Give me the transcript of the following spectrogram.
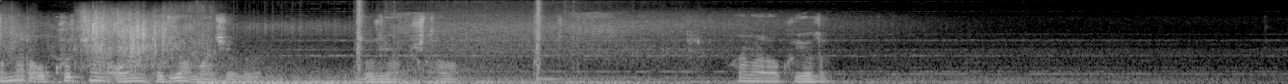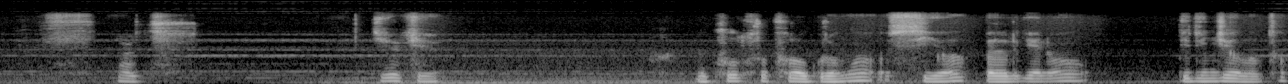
Bunları okurken oyun duruyor mu acaba? Duruyormuş tamam. Hemen okuyalım. Evet. Diyor ki Okultra programı siyah belgeno birinci alıntı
